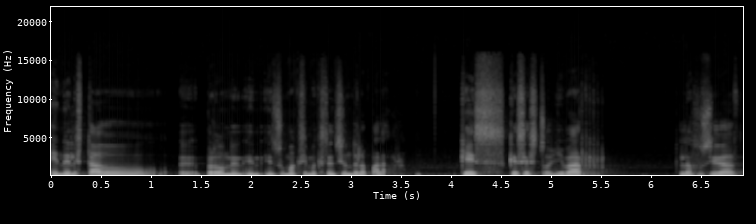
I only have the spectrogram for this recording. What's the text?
en el Estado, eh, perdón, en, su máxima extensión de la palabra. ¿Qué es, qué es esto? Llevar la sociedad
